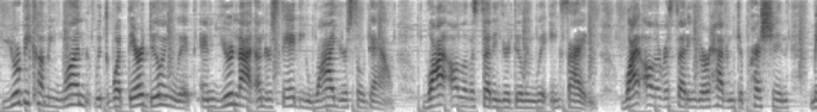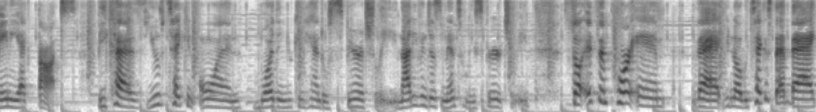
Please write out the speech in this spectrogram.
You're becoming one with what they're dealing with, and you're not understanding why you're so down, Why all of a sudden you're dealing with anxiety? Why all of a sudden you're having depression, maniac thoughts? Because you've taken on more than you can handle spiritually, not even just mentally, spiritually. So it's important that, you know, we take a step back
